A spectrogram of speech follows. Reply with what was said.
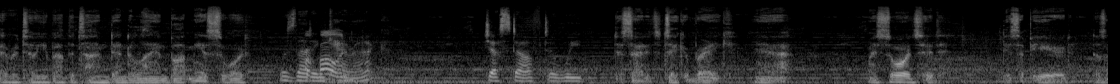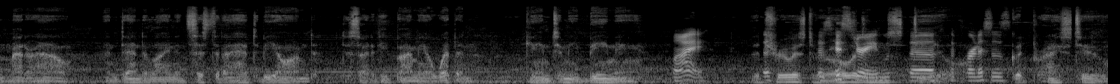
Ever tell you about the time Dandelion bought me a sword? Was that in Oh. Karak? Just after we Decided to take a break. Yeah. My swords had disappeared. Doesn't matter how. And Dandelion insisted I had to be armed. Decided he'd buy me a weapon. Came to me beaming. Why? The There's- truest there's history Veroligan with the- steel. the furnaces. Good price too.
